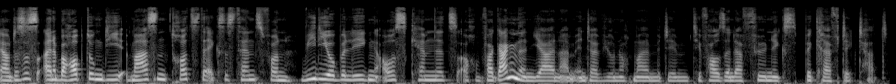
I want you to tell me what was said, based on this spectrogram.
Ja, und das ist eine Behauptung, die Maaßen trotz der Existenz von Videobelegen aus Chemnitz auch im vergangenen Jahr in einem Interview nochmal mit dem TV-Sender Phoenix bekräftigt hat.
